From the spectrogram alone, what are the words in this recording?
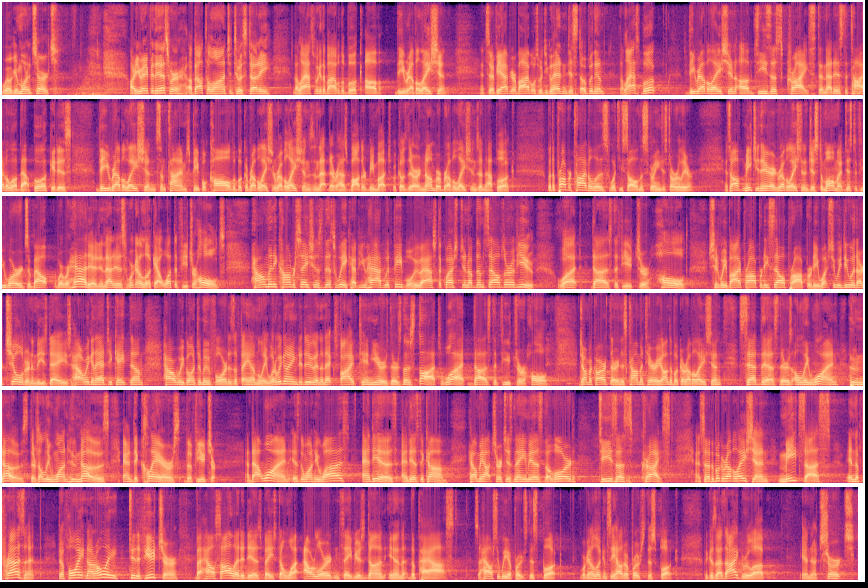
Well, good morning, church. Are you ready for this? We're about to launch into a study, the last book of the Bible, the book of the Revelation. And so, if you have your Bibles, would you go ahead and just open them? The last book, The Revelation of Jesus Christ. And that is the title of that book. It is The Revelation. Sometimes people call the book of Revelation Revelations, and that never has bothered me much because there are a number of revelations in that book. But the proper title is what you saw on the screen just earlier. And so I'll meet you there in Revelation in just a moment. Just a few words about where we're headed, and that is we're going to look at what the future holds. How many conversations this week have you had with people who ask the question of themselves or of you? What does the future hold? Should we buy property, sell property? What should we do with our children in these days? How are we going to educate them? How are we going to move forward as a family? What are we going to do in the next five, ten years? There's those thoughts. What does the future hold? John MacArthur, in his commentary on the book of Revelation, said this There's only one who knows. There's only one who knows and declares the future. And that one is the one who was and is and is to come. Help me out, church. His name is the Lord Jesus Christ. And so the book of Revelation meets us in the present to point not only to the future, but how solid it is based on what our Lord and Savior has done in the past. So, how should we approach this book? We're going to look and see how to approach this book. Because as I grew up in a church,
